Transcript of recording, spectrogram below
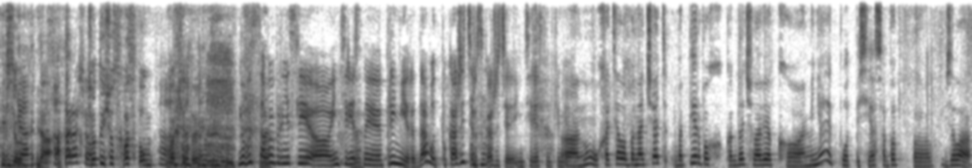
и все. Да. А так Хорошо. что-то еще с хвостом вообще-то. Ну, вы с собой принесли э, интересные примеры, да? Вот покажите, расскажите интересные примеры. А, ну, хотела бы начать. Во-первых, когда человек а, меняет подпись, я с собой а, взяла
